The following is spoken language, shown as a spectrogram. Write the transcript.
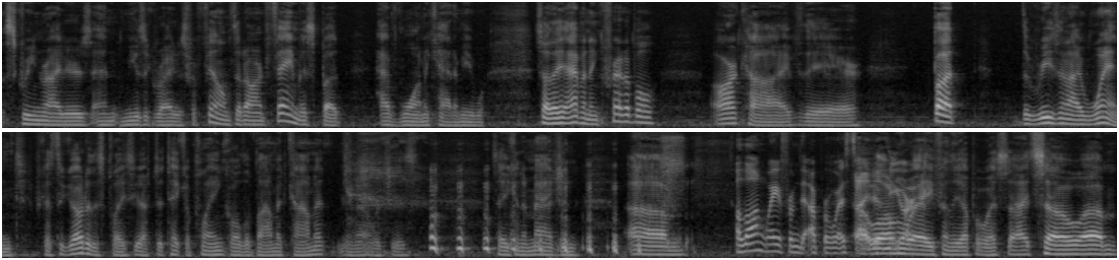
screenwriters and music writers for films that aren't famous but have won Academy. So they have an incredible archive there. But the reason I went, because to go to this place, you have to take a plane called the Vomit Comet, you know, which is, so you can imagine. Um, a long way from the Upper West a Side of long New York. way from the Upper West Side. So, um,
